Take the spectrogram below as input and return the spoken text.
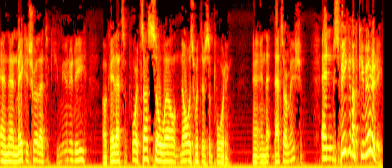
and then making sure that the community, okay, that supports us so well knows what they're supporting, and, and that's our mission. And speaking of community,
